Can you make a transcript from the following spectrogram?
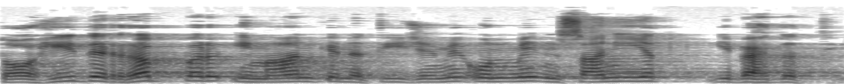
توحید رب پر ایمان کے نتیجے میں ان میں انسانیت کی وحدت تھی۔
